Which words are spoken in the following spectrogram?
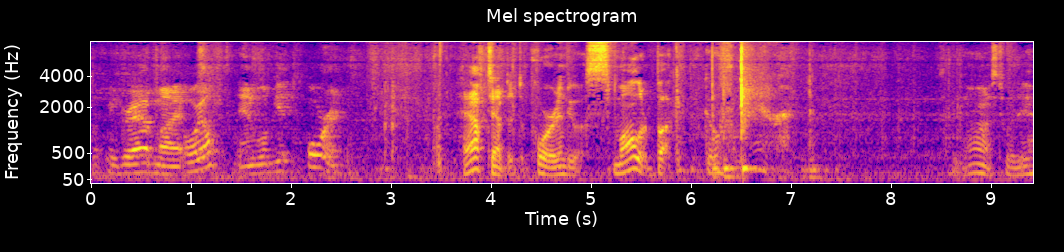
Let me grab my oil and we'll get to pouring. Half tempted to pour it into a smaller bucket. Go from there. To be honest with you.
